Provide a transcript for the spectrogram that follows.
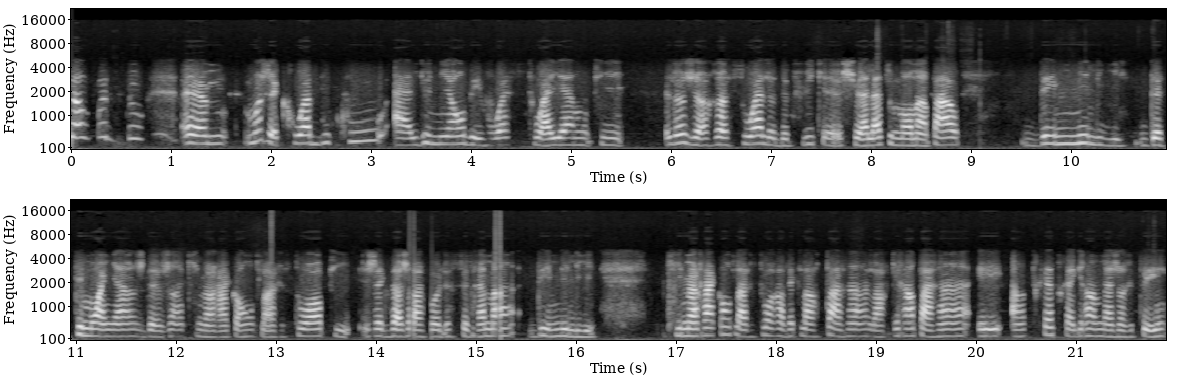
non, pas du tout. Euh, moi, je crois beaucoup à l'union des voix citoyennes. Puis là, je reçois, depuis que je suis allée, tout le monde en parle, des milliers de témoignages de gens qui me racontent leur histoire, puis j'exagère pas, c'est vraiment des milliers qui me racontent leur histoire avec leurs parents, leurs grands-parents, et en très, très grande majorité,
